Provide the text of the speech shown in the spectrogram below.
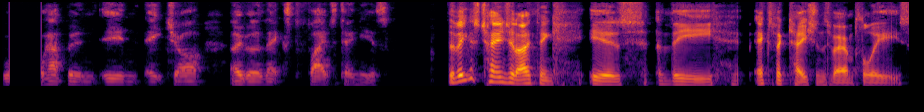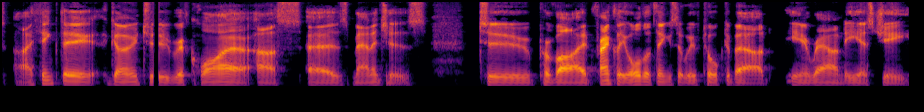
will happen in HR over the next five to ten years? The biggest change that I think is the expectations of our employees. I think they're going to require us as managers to provide, frankly, all the things that we've talked about around ESG.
